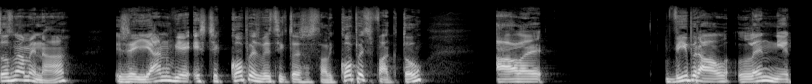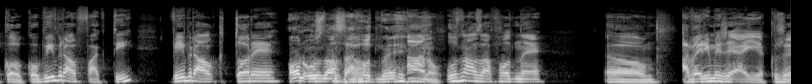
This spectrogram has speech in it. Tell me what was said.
To znamená, že Jan vie ešte kopec vecí, ktoré sa stali, kopec faktov, ale vybral len niekoľko, vybral fakty, vybral, ktoré On uznal za hodné. Áno, uznal za vhodné um, a veríme, že aj akože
